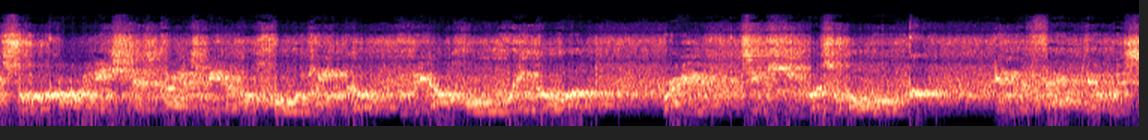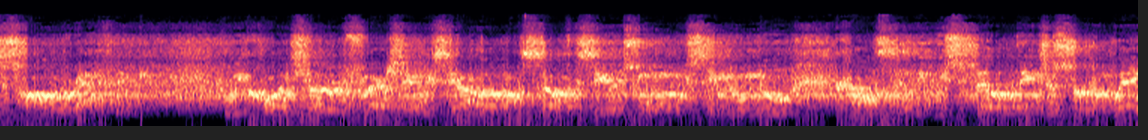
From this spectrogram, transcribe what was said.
And so what has done is made up a whole lingo. We made whole lingo up, right, to keep us awoke in the fact that this is holographic. We call each other reflection. We say, I love myself. We say atum. We say new, new. Constantly, we spell things a certain way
